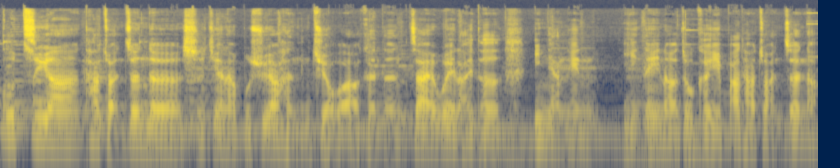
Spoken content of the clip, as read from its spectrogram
估计啊，它转正的时间呢，不需要很久啊，可能在未来的一两年以内呢，就可以把它转正了。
